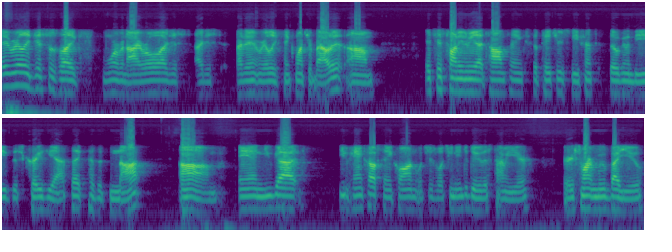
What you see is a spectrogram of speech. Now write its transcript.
it really just was like more of an eye roll. I just, I just, I didn't really think much about it. Um, it's just funny to me that Tom thinks the Patriots defense is still going to be this crazy asset because it's not. Um, and you got you handcuff Saquon, which is what you need to do this time of year. Very smart move by you.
